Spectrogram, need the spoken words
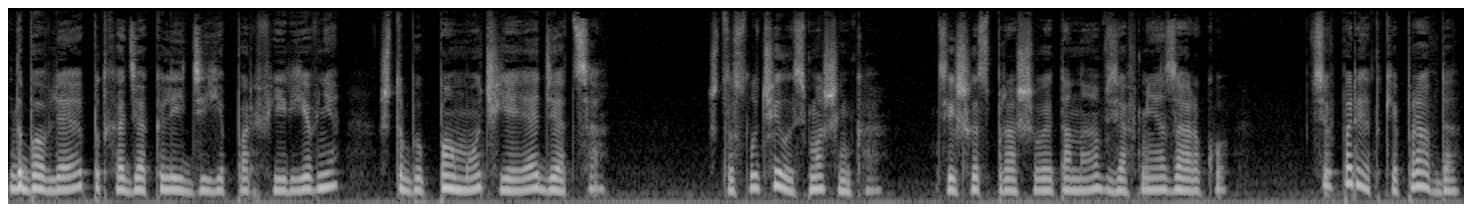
Добавляю, подходя к Лидии Порфирьевне, чтобы помочь ей одеться. «Что случилось, Машенька?» — тише спрашивает она, взяв меня за руку. «Все в порядке, правда?»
